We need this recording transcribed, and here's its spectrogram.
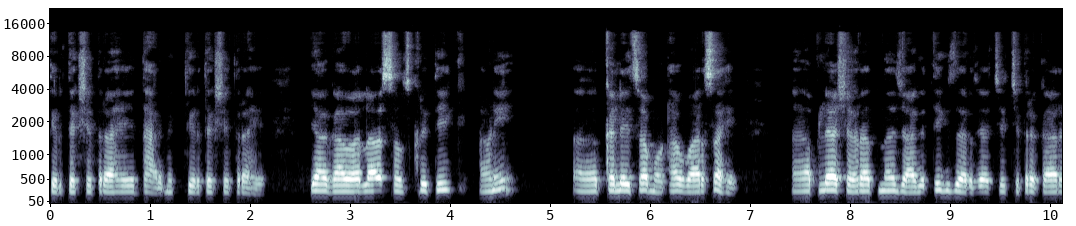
तीर्थक्षेत्र आहे धार्मिक तीर्थक्षेत्र आहे. या गावाला सांस्कृतिक आणि कलेचा मोठा वारसा आहे. आपल्या शहरातनं जागतिक दर्जाचे चित्रकार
